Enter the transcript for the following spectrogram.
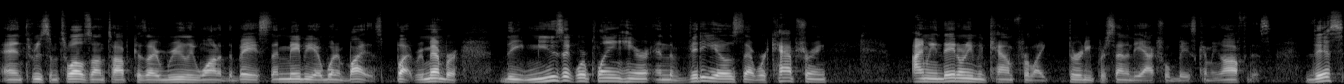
and threw some 12s on top because I really wanted the bass, then maybe I wouldn't buy this. But remember, the music we're playing here and the videos that we're capturing, I mean, they don't even count for like 30% of the actual bass coming off of this. This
